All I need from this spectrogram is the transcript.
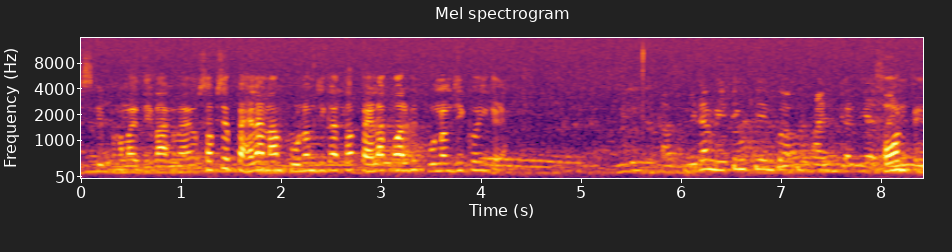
स्क्रिप्ट हमारे दिमाग में आया सबसे पहला नाम पूनम जी का था पहला कॉल भी पूनम जी को ही गया। बिना मीटिंग के इनको आपने फाइनल कर दिया फ़ोन पे।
